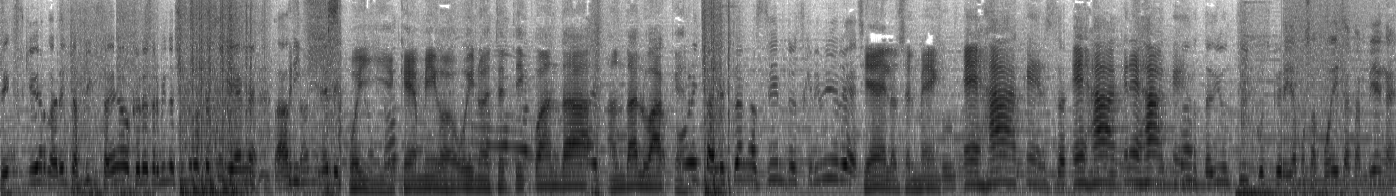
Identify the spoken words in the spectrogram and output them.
Izquierda, derecha, zigzagueo, que lo termina haciendo bastante bien. Bastante Primera bien. Oye, qué amigo. Uy, no, este tico anda, anda lo hacker. Ahorita le están haciendo escribir. eh, Cielos, el men. Es hacker, es hacker, es hacker. Carta de un ticos que Veíamos a Poeta también eh,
